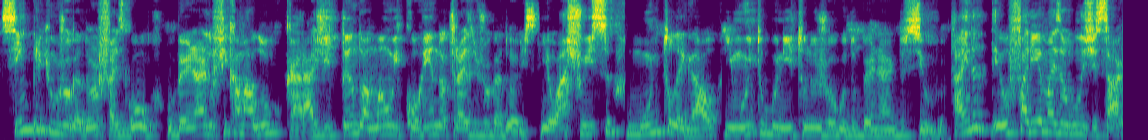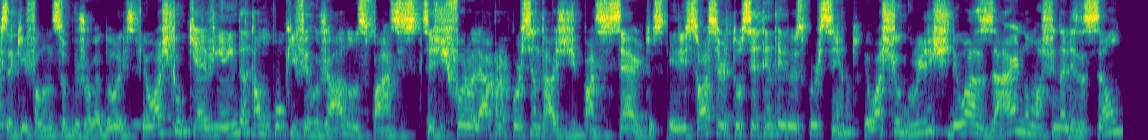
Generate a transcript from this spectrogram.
Sempre que um jogador faz gol, o Bernardo fica maluco, cara, agitando a mão e correndo atrás dos jogadores. E eu acho isso muito legal e muito bonito no jogo do Bernardo Silva. Ainda eu faria mais alguns destaques aqui falando sobre os jogadores. Eu acho que o Kevin ainda tá um pouco enferrujado nos passes. Se a gente for olhar para a porcentagem de passes certos, ele só acertou 72%. Eu acho que o Grealish deu azar numa finalização,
